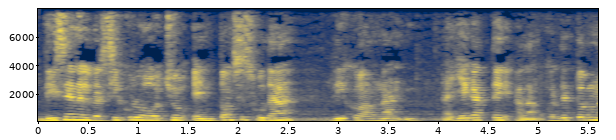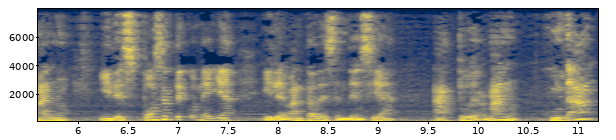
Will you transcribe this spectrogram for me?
Dice en el versículo 8, entonces Judá dijo a Onán, allégate a la mujer de tu hermano y despósate con ella y levanta descendencia a tu hermano. Judá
